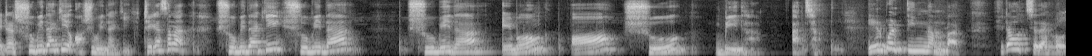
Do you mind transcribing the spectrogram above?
এটার সুবিধা কি, অসুবিধা কি, ঠিক আছে না? সুবিধা কি, সুবিধা সুবিধা এবং অসুবিধা। আচ্ছা এরপর তিন নাম্বার। সেটা হচ্ছে, দেখো,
